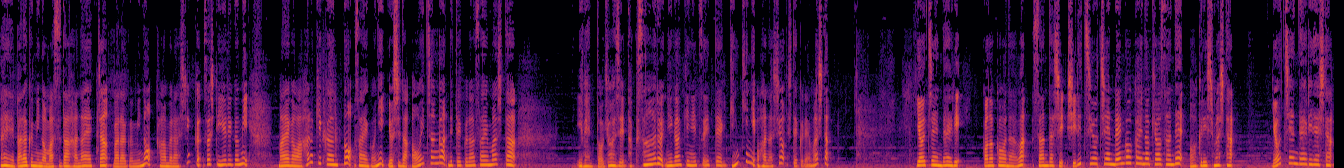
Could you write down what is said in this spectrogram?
えーバラ組の増田花江ちゃん、バラ組の河村慎くん、そしてゆり組、前川春樹くんと最後に吉田葵ちゃんが出てくださいました。イベント、行事、たくさんある2学期について元気にお話をしてくれました。幼稚園代理。このコーナーは三田市私立幼稚園連合会の協賛でお送りしました。幼稚園代理でした。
